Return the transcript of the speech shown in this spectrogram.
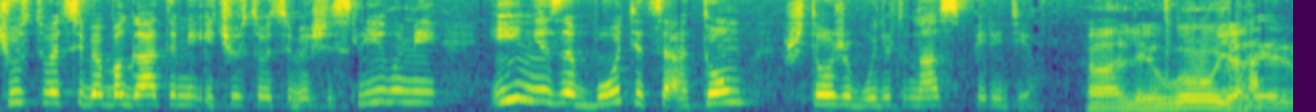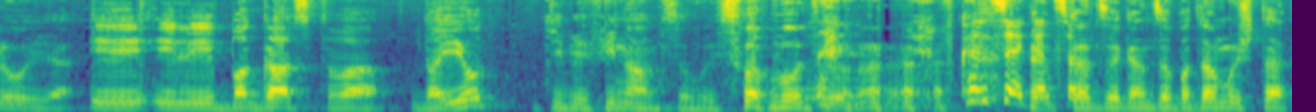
чувствовать себя богатыми и чувствовать себя счастливыми и не заботиться о том, что же будет у нас впереди. Аллилуйя! Аллилуйя. И, или богатство дает тебе финансовую свободу. В конце В концов. конце концов, потому что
